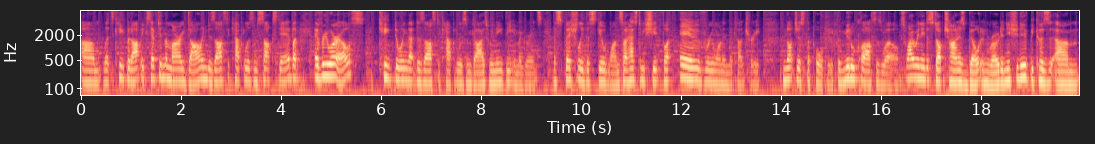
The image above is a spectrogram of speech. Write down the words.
Um, let's keep it up, except in the Murray-Darling, disaster capitalism sucks there, but everywhere else, keep doing that disaster capitalism, guys. We need the immigrants, especially the skilled ones, so it has to be shit for everyone in the country. not just the poor people, the middle class as well. That's why we need to stop China's Belt and Road Initiative because um,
